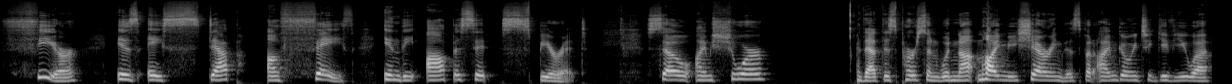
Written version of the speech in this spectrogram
fear is a step of faith in the opposite spirit. So I'm sure that this person would not mind me sharing this, but I'm going to give you a,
